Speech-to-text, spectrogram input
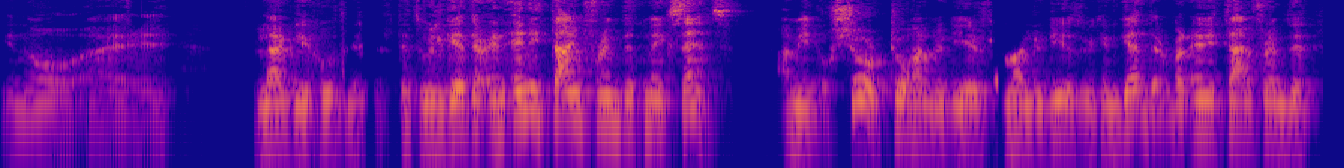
you know, likelihood that, that we'll get there in any time frame that makes sense. I mean, sure, 200 years, 200 years, we can get there, but any time frame that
